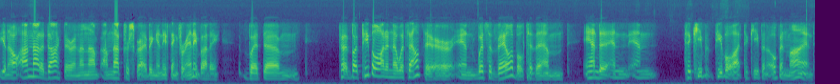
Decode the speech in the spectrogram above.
you know, I'm not a doctor, and I'm not, I'm not prescribing anything for anybody, but. Um, but, people ought to know what's out there and what's available to them, and and and to keep people ought to keep an open mind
